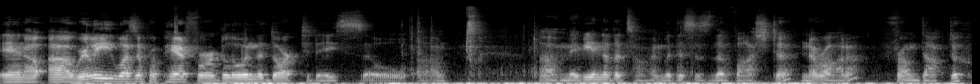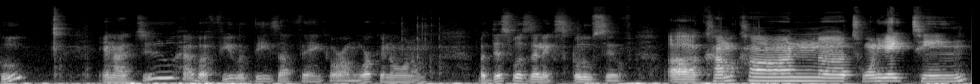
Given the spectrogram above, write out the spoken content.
And I, I really wasn't prepared for a glow in the dark today. So um, uh, maybe another time. But this is the Vashta Nerada from Doctor Who. And I do have a few of these, I think, or I'm working on them. But this was an exclusive. Uh, Comic Con uh, 2018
